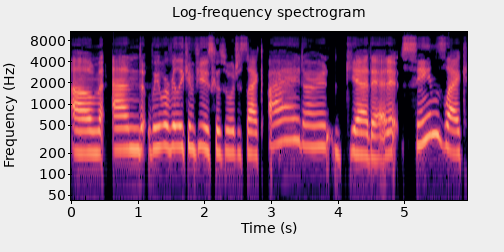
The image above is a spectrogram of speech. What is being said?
Um, and we were really confused because we were just like, I don't get it. It seems like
